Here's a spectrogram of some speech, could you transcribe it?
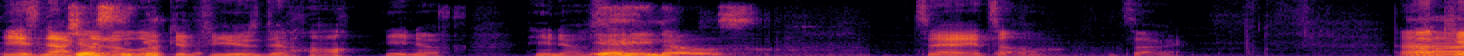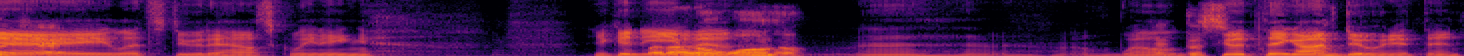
He's not Just going to to look confused at all. He knows. He knows. Yeah, he knows. It's, uh, it's all. It's all right. Uh, Okay, let's do the house cleaning. You can But email. I don't wanna. Uh, well, this. good thing I'm doing it then.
